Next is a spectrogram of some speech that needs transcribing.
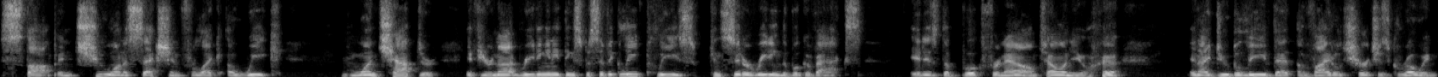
stop and chew on a section for like a week one chapter. If you're not reading anything specifically please consider reading the book of acts. It is the book for now i'm telling you and i do believe that a vital church is growing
